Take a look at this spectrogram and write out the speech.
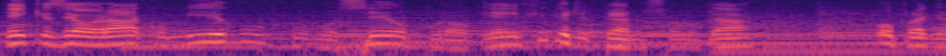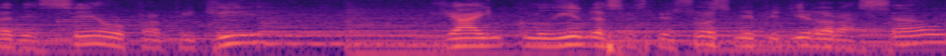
Quem quiser orar comigo, por você ou por alguém, fica de pé no seu lugar, ou para agradecer, ou para pedir, já incluindo essas pessoas que me pediram oração.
